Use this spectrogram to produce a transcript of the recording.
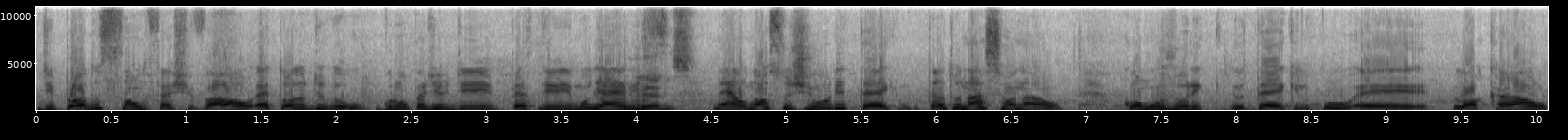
de produção do festival é todo de, o grupo é de, de, de mulheres. Mulheres. Né? O nosso júri técnico, tanto nacional como o júri o técnico é, local,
